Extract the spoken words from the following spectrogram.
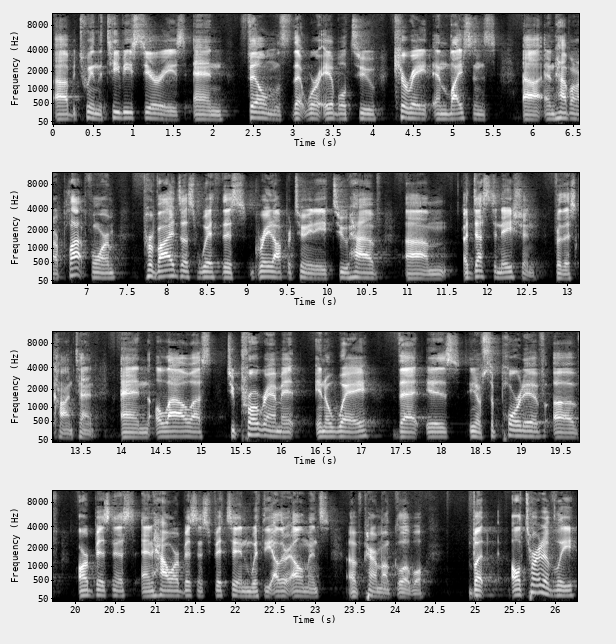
uh, between the TV series and films that we're able to curate and license uh, and have on our platform provides us with this great opportunity to have um, a destination for this content and allow us to program it in a way that is you know supportive of our business and how our business fits in with the other elements of Paramount Global. But alternatively,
